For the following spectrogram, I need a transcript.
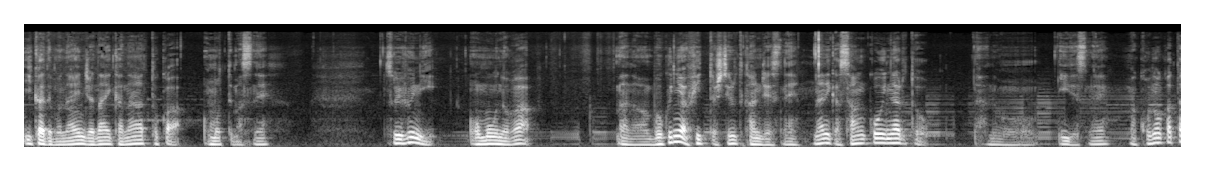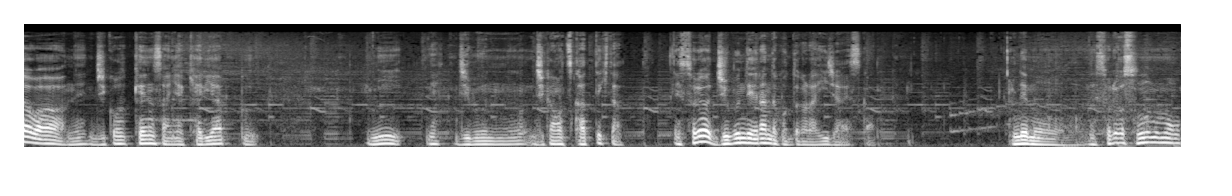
以下でもないんじゃないかなとか思ってますね。そういうふうに思うのがあの僕にはフィットしてるって感じですね何か参考になるとあのいいですね、まあ、この方はね自己研鑽やキャリアアップにね自分の時間を使ってきた。それは自分で選んだことだからいいじゃないですか。でも、ね、それをそのまま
